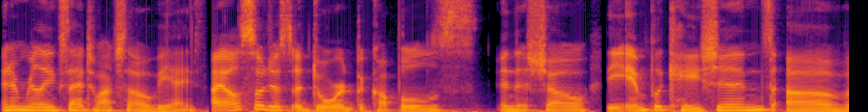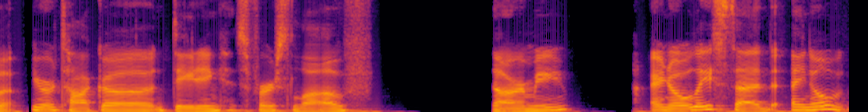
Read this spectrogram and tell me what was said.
And I'm really excited to watch the OVAs. I also just adored the couples in this show. The implications of Hirotaka dating his first love, Narumi. I know they said, I know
